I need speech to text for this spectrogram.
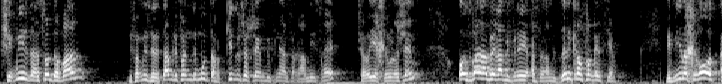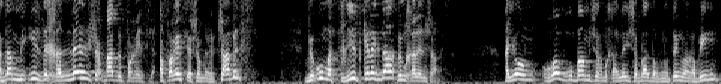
שמעז לעשות דבר, לפעמים זה לטב, לפעמים זה מוטב. קידוש השם בפני עשרה מישראל, שלא יהיה חילול השם, או דבר עבירה בפני עשרה מישראל. זה נקרא פרהסיה. במילים אחרות, אדם מעז לחלל שבת בפרהסיה. הפרהסיה שומרת שבס, והוא מתריז כנגדה ומחלל שבס. היום, רוב רובם של המחללי שבת בעוונותינו הרבים,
